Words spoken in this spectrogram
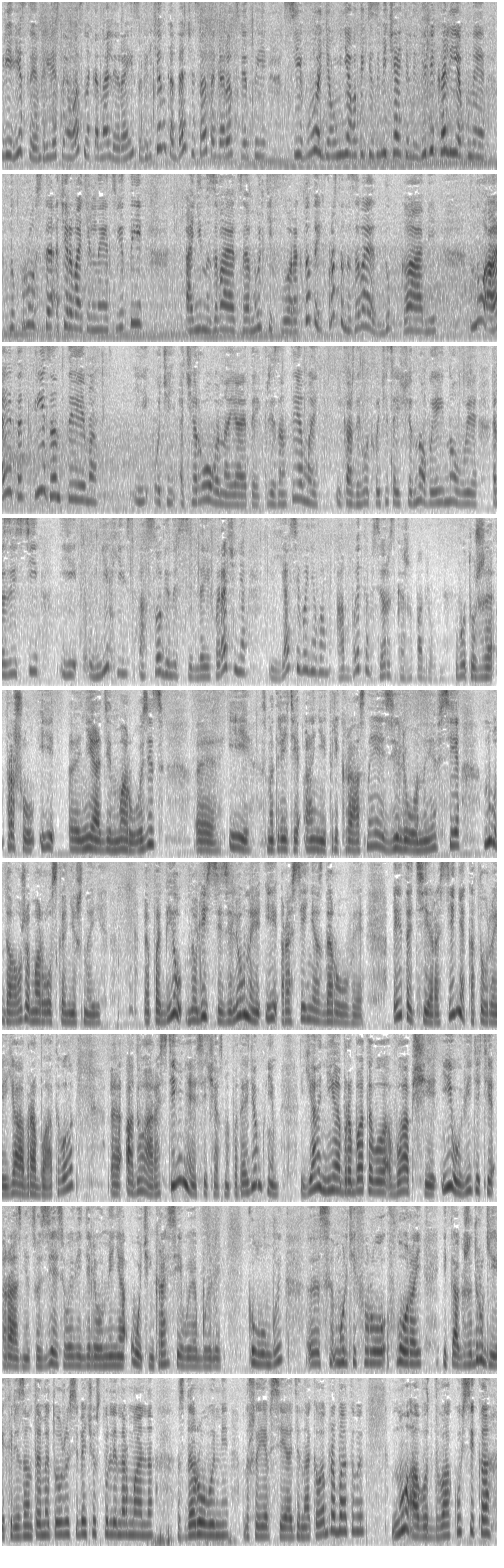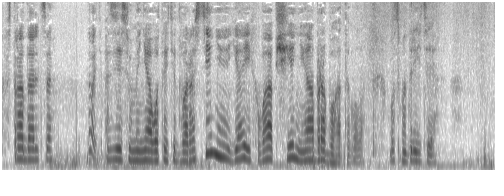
Приветствуем, приветствуем вас на канале Раиса Греченко, дача, сад, огород, цветы. Сегодня у меня вот эти замечательные, великолепные, ну просто очаровательные цветы. Они называются мультифлора, кто-то их просто называет дубками. Ну а это кризантема. И очень очарована я этой кризантемой. И каждый год хочется еще новые и новые развести. И у них есть особенности для их выращивания. И я сегодня вам об этом все расскажу подробно. Вот уже прошел и э, не один морозец, э, и смотрите, они прекрасные, зеленые все. Ну да, уже мороз, конечно, их э, побил, но листья зеленые и растения здоровые. Это те растения, которые я обрабатывала. Э, а два растения, сейчас мы подойдем к ним, я не обрабатывала вообще. И увидите разницу. Здесь вы видели, у меня очень красивые были клумбы э, с мультифлорой, и также другие хризантемы тоже себя чувствовали нормально, здоровыми, потому что я все одинаково обрабатываю. Ну, а вот два кустика страдальца. Давайте. Здесь у меня вот эти два растения, я их вообще не обрабатывала. Вот смотрите,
